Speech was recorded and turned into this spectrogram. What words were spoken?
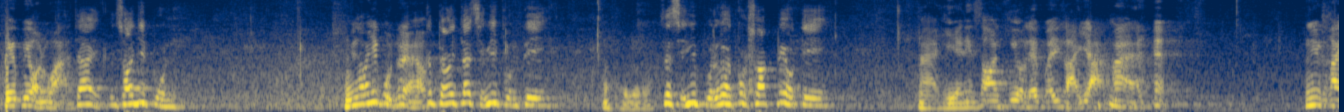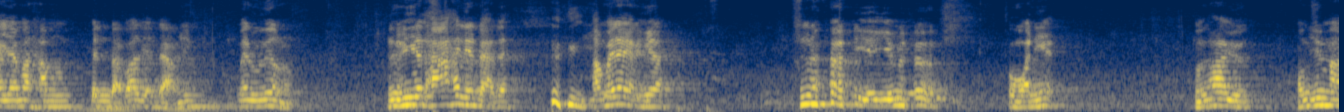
เปรี้ยวๆหวานใช่เป็นซอสญี่ปุ่นๆมีซอสญี่ปุ่นด้วยเหรอครับ ก็ต้องใช้เสียงญี่ปุ่นตีโอ้โหใช้เสียงญี่ปุ่นแล้วก็พวกซอสเปรี้ยวตี อ่าเฮียนี่ซ่อนเคี้ยวเล็บไว้หลายอย่างมากนี่ ใครจะมาทำเป็นแบบว่าเรียนแบบนี่ไม่รู้เรื่องหรอกหรือเฮียท้าให้เรียนแบบเลยทำไม่ได้อย่างเฮียเฮียยิ้มโอ้โหอันนี้รสชาติคือผมชิมมา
